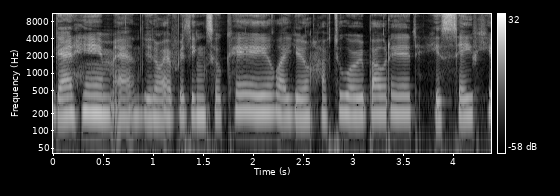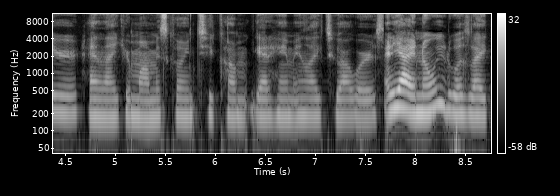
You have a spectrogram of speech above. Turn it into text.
get him and, you know, everything's okay okay like you don't have to worry about it he's safe here and like your mom is going to come get him in like two hours. And yeah i know it was like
